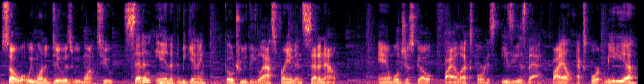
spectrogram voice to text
So what we want to do is we want to set an in at the beginning, go to the last frame and set an out, and we'll just go file export, as easy as that. File export media.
